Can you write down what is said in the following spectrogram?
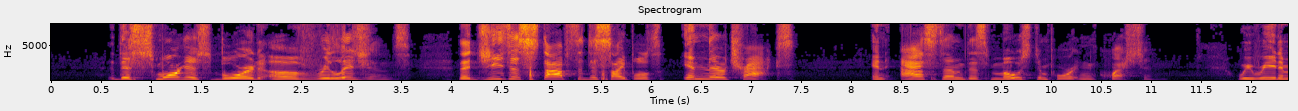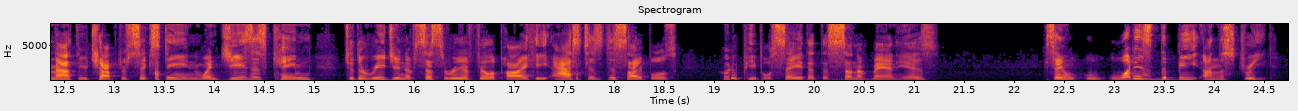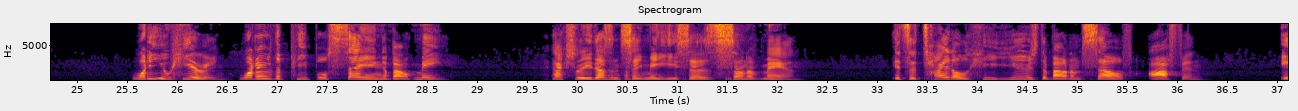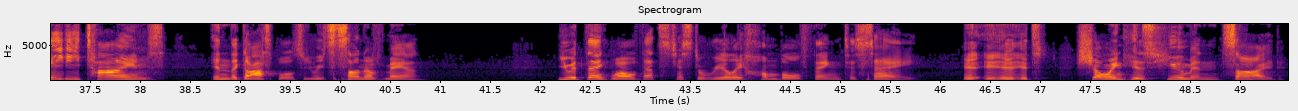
this smorgasbord of religions, that Jesus stops the disciples in their tracks and asks them this most important question. We read in Matthew chapter 16 when Jesus came to the region of Caesarea Philippi, he asked his disciples, Who do people say that the Son of Man is? He's saying, What is the beat on the street? What are you hearing? What are the people saying about me? Actually, he doesn't say me, he says Son of Man. It's a title he used about himself often. 80 times in the Gospels, you read Son of Man. You would think, well, that's just a really humble thing to say. It, it, it's showing his human side.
